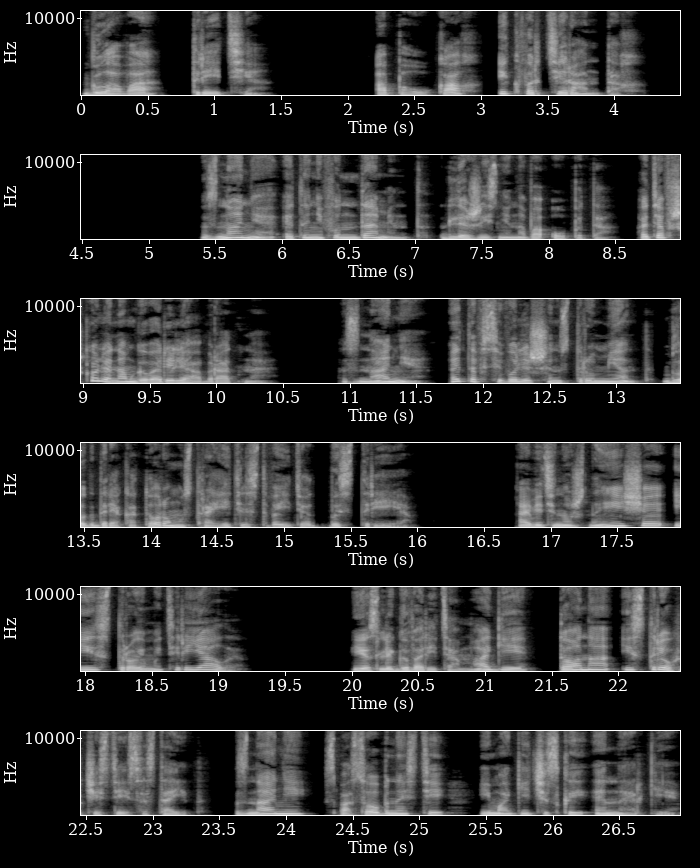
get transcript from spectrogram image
Глава третья. О пауках и квартирантах. Знание — это не фундамент для жизненного опыта, хотя в школе нам говорили обратное. Знание — это всего лишь инструмент, благодаря которому строительство идет быстрее. А ведь нужны еще и стройматериалы. Если говорить о магии, то она из трех частей состоит — знаний, способностей и магической энергии.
